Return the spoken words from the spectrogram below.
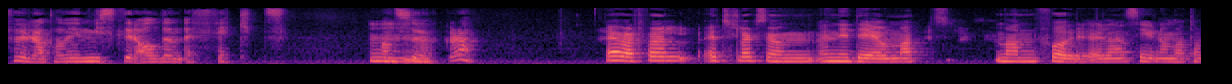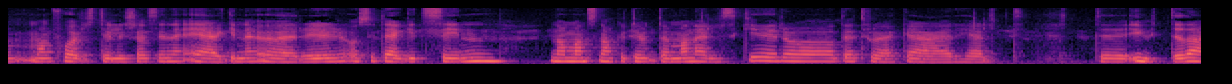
føler jeg at han mister all den effekt han mm. søker, da. Det er i hvert fall et slags sånn, en idé om at man får, eller han sier noe om at man forestiller seg sine egne ører og sitt eget sinn når man snakker til dem man elsker, og det tror jeg ikke er helt uh, ute. da.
